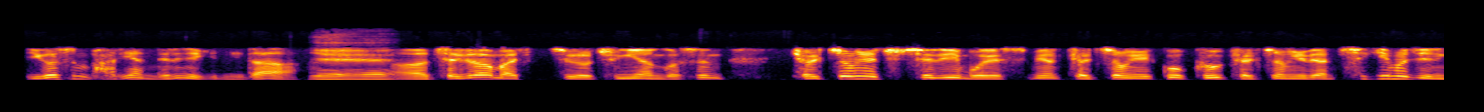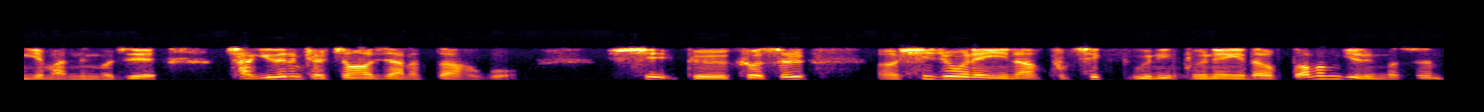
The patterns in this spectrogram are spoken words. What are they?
이것은 말이 안 되는 얘기입니다. 예. 어, 제가 말, 저, 중요한 것은 결정의 주체들이 모였으면 결정했고 그 결정에 대한 책임을 지는 게 맞는 거지. 자기들은 결정하지 않았다 하고 시, 그, 그것을 어, 시중은행이나 국책은행에다가 떠넘기는 것은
